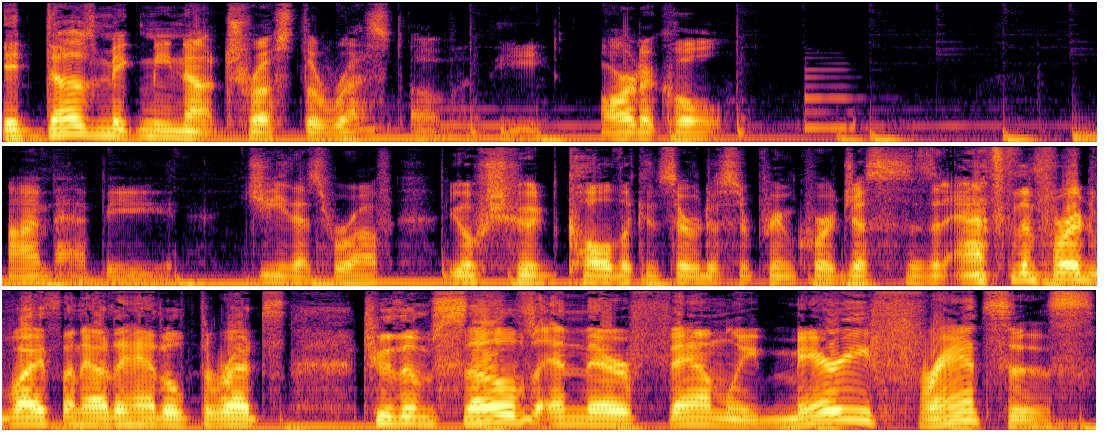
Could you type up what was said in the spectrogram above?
It does make me not trust the rest of the article. I'm happy. Gee, that's rough. You should call the conservative Supreme Court justices and ask them for advice on how to handle threats to themselves and their family. Mary Frances.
